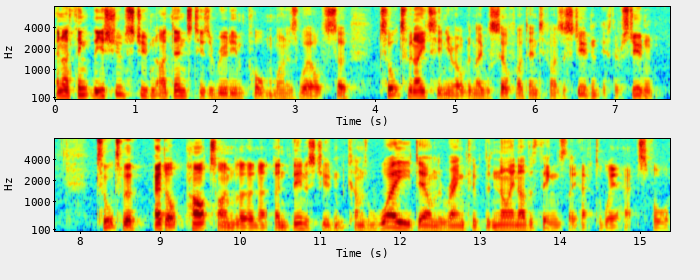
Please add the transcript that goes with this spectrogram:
And I think the issue of student identity is a really important one as well. So Talk to an 18-year-old and they will self-identify as a student if they're a student. Talk to an adult part-time learner and being a student comes way down the rank of the nine other things they have to wear hats for.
